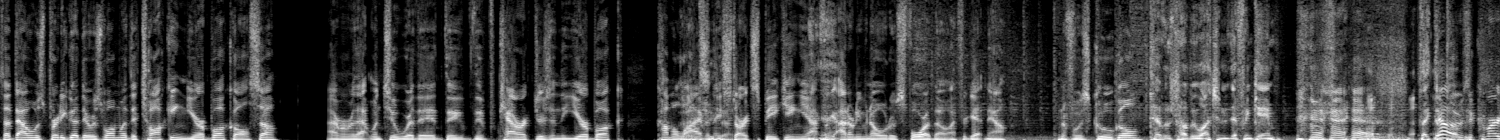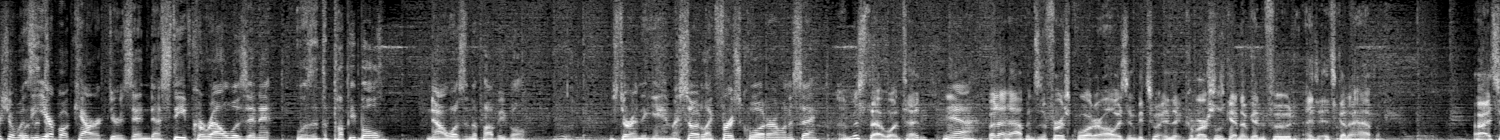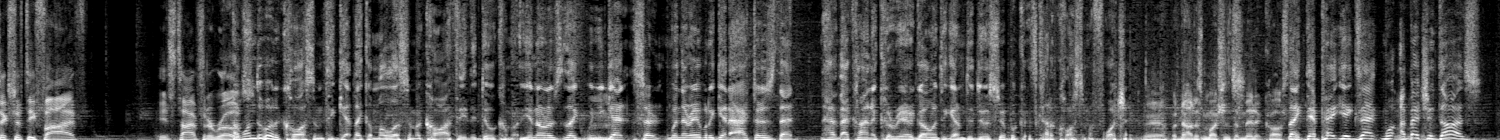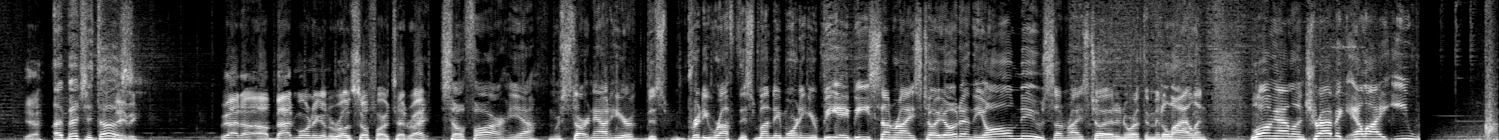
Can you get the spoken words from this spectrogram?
so that one was pretty good. There was one with the talking yearbook also. I remember that one too, where the the, the characters in the yearbook come alive and they that. start speaking. Yeah, I, forget, I don't even know what it was for though. I forget now. I don't know if it was Google. Ted was probably watching a different game. It's like the No, puppy- it was a commercial with was the it the- yearbook characters, and uh, Steve Carell was in it. Was it the Puppy Bowl? No, it wasn't the Puppy Bowl. It was during the game. I saw it like first quarter. I want to say. I missed that one, Ted. Yeah. But that happens the first quarter, always in between in the commercials, getting up getting food. It's going to happen. All right, six fifty five. It's time for the roads. I wonder what it costs them to get like a Melissa McCarthy to do a commercial. You know, it's like when you hmm. get certain when they're able to get actors that have that kind of career going to get them to do a super. It's got to cost them a fortune. yeah, but not as much as the minute cost. Like they're paying exact. Well, I bet you it does. yeah, I bet you it does. maybe. We had a, a bad morning on the road so far, Ted. Right? So far, yeah. We're starting out here this pretty rough this Monday morning. Your BAB Sunrise Toyota and the all new Sunrise Toyota North and Middle Island. Long Island traffic, E LIE.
